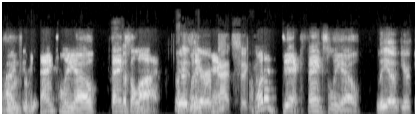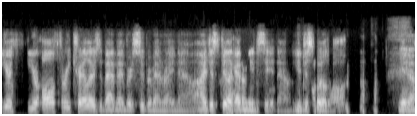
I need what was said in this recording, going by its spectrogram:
ruined for me. Thanks, Leo. Thanks a lot. Is What a there a dick. bat signal? What a dick. Thanks, Leo. Leo, you're you're you're all three trailers of Batman versus Superman right now. I just feel like I don't need to see it now. You just spoiled all. You know.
